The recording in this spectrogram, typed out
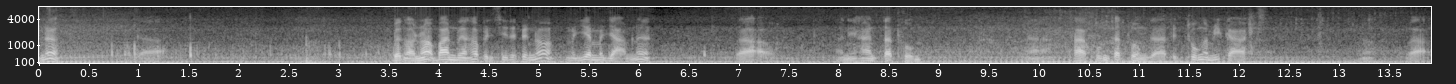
ยเนาะก็เบิ่งเอาเนาะบ้านเมืองเขาเป็นสิได้เป็นเนาะมาเยี่ยมมาหยามเนาะว้าวอันนี้ห้านตัดผม ถ้าคุ้มตัดผมจะเป็นทุ่งอเมริกาว้าว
